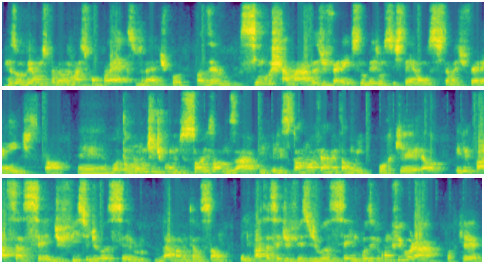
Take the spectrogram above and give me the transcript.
resolver uns problemas mais complexos, né? Tipo, fazer cinco chamadas diferentes no mesmo sistema, ou sistemas diferentes e tal, é, botar um monte de condições lá no Zapper, ele se torna uma ferramenta ruim porque ela, ele passa a ser difícil de você dar manutenção, ele passa a ser difícil de você, inclusive, configurar, porque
